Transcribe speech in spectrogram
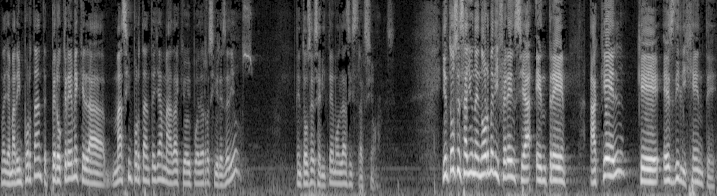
una llamada importante, pero créeme que la más importante llamada que hoy puedes recibir es de Dios. Entonces evitemos las distracciones. Y entonces hay una enorme diferencia entre aquel que es diligente,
